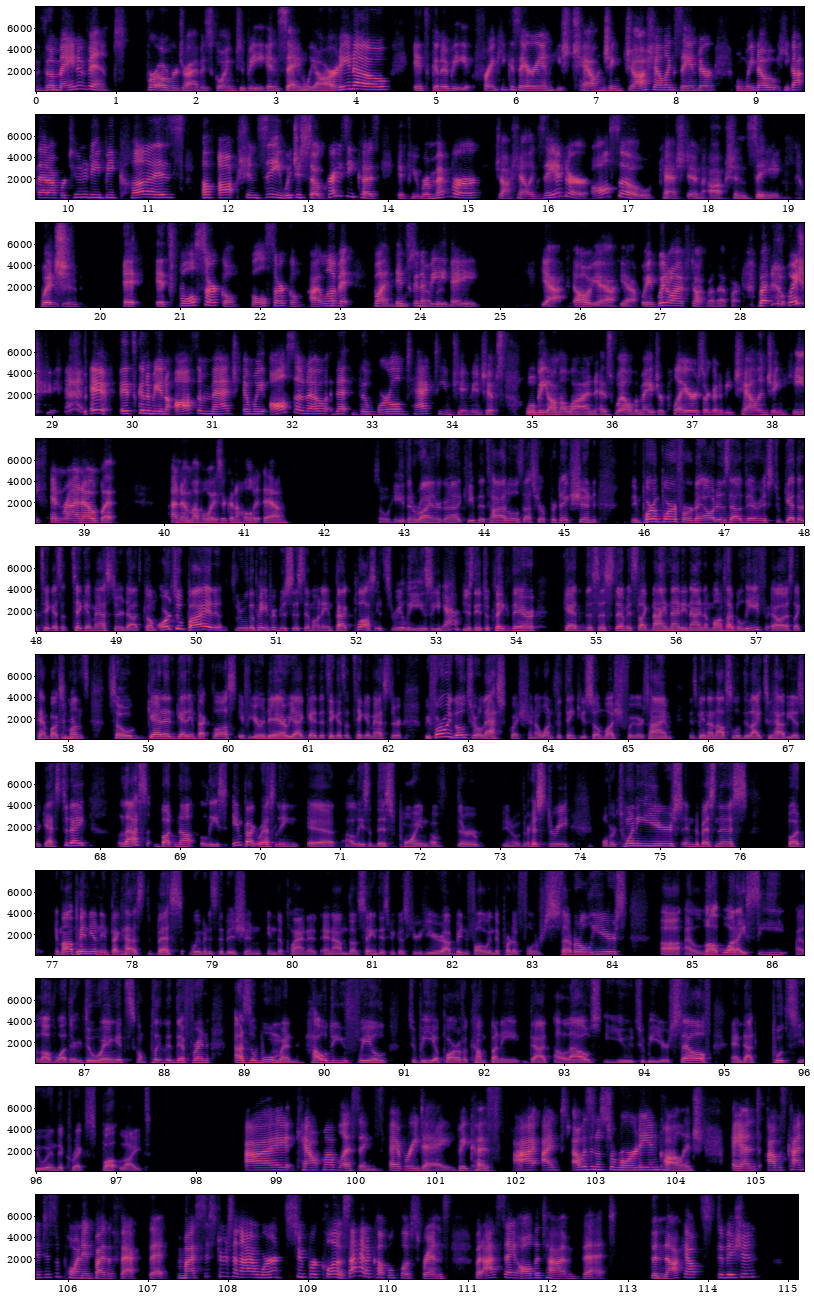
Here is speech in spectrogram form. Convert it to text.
the main event for Overdrive is going to be insane. We already know it's going to be Frankie Kazarian. He's challenging Josh Alexander. And we know he got that opportunity because of Option C, which is so crazy because if you remember, Josh Alexander also cashed in Option C, which it it's full circle, full circle. I love it, but it's going to be a yeah. Oh yeah, yeah. We we don't have to talk about that part, but we it, it's going to be an awesome match, and we also know that the World Tag Team Championships will be on the line as well. The major players are going to be challenging Heath and Rhino, but I know my boys are going to hold it down. So Heath and Rhino are going to keep the titles. That's your prediction. The important part for the audience out there is to get their tickets at Ticketmaster.com or to buy it through the pay-per-view system on Impact Plus. It's really easy. Yeah. You just need to click there, get the system. It's like nine ninety nine a month, I believe. Uh, it's like 10 bucks a mm-hmm. month. So get it, get Impact Plus. If you're in the area, get the tickets at Ticketmaster. Before we go to our last question, I want to thank you so much for your time. It's been an absolute delight to have you as our guest today. Last but not least, Impact Wrestling, uh, at least at this point of their you know their history over 20 years in the business but in my opinion, Impact has the best women's division in the planet. And I'm not saying this because you're here. I've been following the product for several years. Uh, I love what I see. I love what they're doing. It's completely different. As a woman, how do you feel to be a part of a company that allows you to be yourself and that puts you in the correct spotlight? I count my blessings every day because I, I I was in a sorority in college and I was kind of disappointed by the fact that my sisters and I weren't super close. I had a couple close friends, but I say all the time that the knockouts division,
